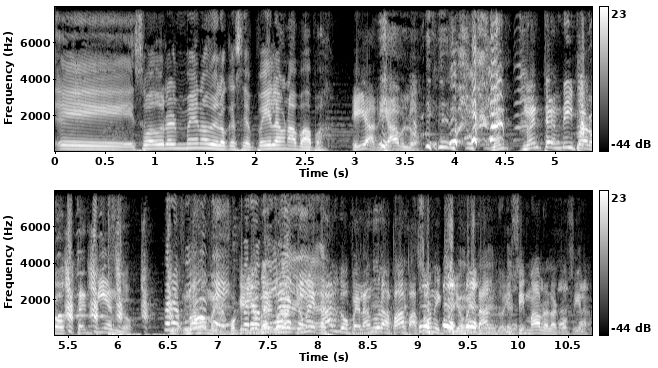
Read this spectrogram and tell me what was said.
eh, eso va a durar menos de lo que se pela una papa. Y a diablo. No, no entendí, pero te entiendo. Pero más o menos. Porque pero yo me, yo me tardo pelando una papa, Sónico. Yo me tardo. Yo soy malo en la cocina.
